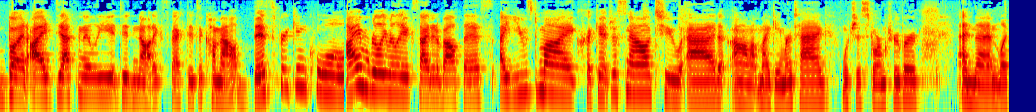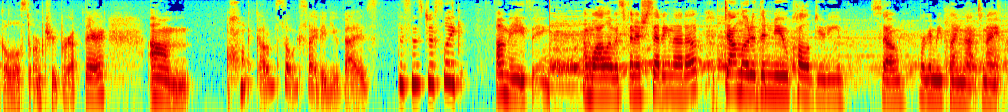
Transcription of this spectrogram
but I definitely did not expect it to come out this freaking cool. I am really, really excited about this. I used my Cricut just now to add um, my gamer tag, which is Stormtrooper, and then like a little Stormtrooper up there. Um, oh my god, I'm so excited, you guys. This is just like amazing. And while I was finished setting that up, downloaded the new Call of Duty, so we're gonna be playing that tonight.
